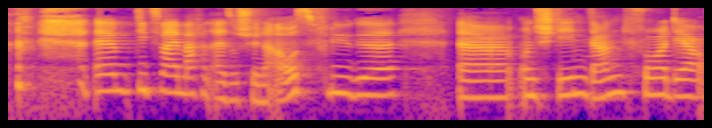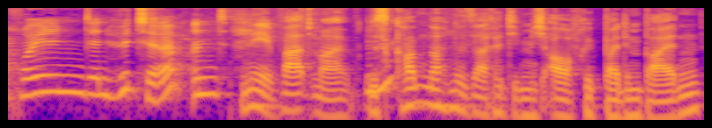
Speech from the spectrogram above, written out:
ähm, die zwei machen also schöne Ausflüge äh, und stehen dann vor der heulenden Hütte. Und Nee, warte mal. Es kommt noch eine Sache, die mich aufregt bei den beiden.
